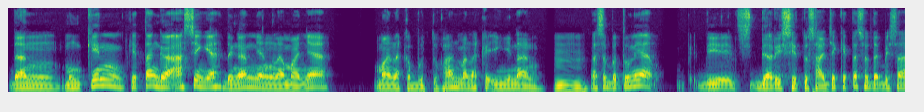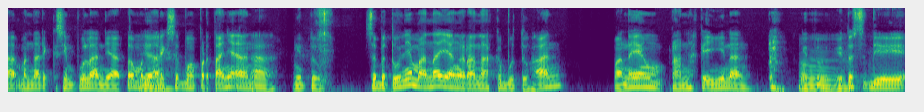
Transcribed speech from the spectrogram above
dan mungkin kita nggak asing ya dengan yang namanya mana kebutuhan mana keinginan Hmm. Nah sebetulnya di dari situ saja kita sudah bisa menarik kesimpulan ya atau menarik sebuah pertanyaan Ah, gitu. Sebetulnya mana yang ranah kebutuhan, mana yang ranah keinginan gitu. Hmm. Itu di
